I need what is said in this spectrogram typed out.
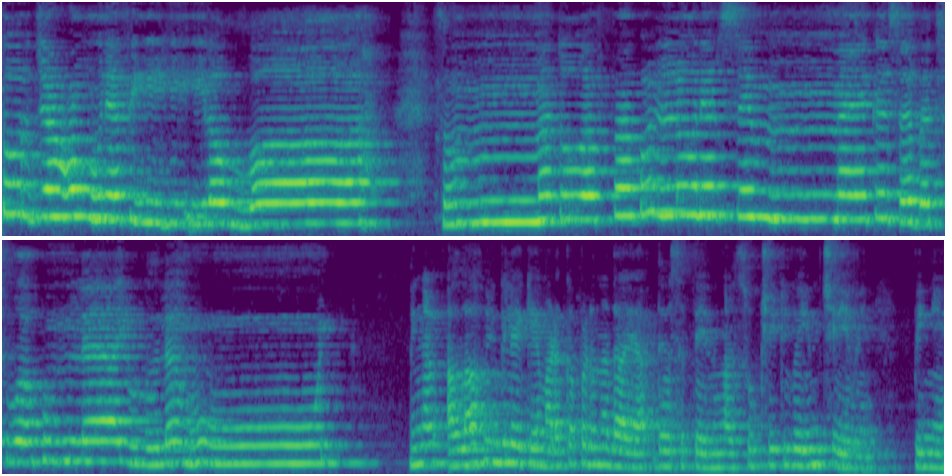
ترجعون فيه إلى الله ثم توفى كل نفس നിങ്ങൾ അള്ളാഹുവിങ്കിലേക്ക് മടക്കപ്പെടുന്നതായ ദിവസത്തെ നിങ്ങൾ സൂക്ഷിക്കുകയും ചെയ്യുവിൻ. പിന്നെ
